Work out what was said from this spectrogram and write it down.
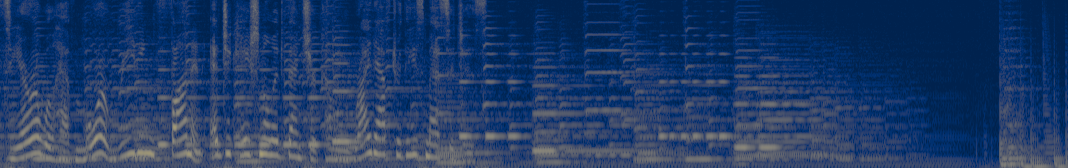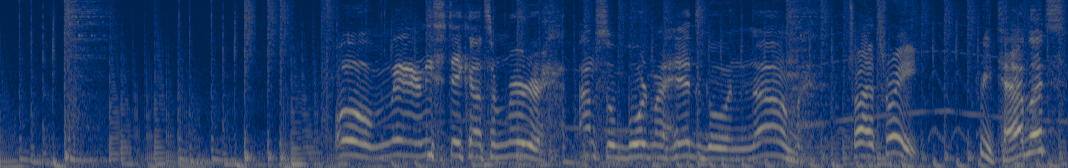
Sierra will have more reading, fun, and educational adventure coming right after these messages. Oh man, these stakeouts are murder. I'm so bored my head's going numb. Try a three. Three tablets?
